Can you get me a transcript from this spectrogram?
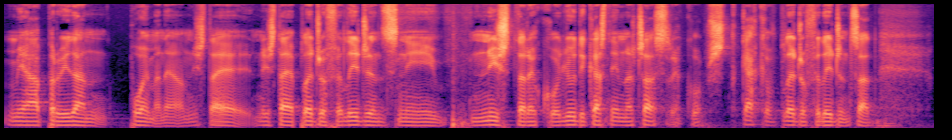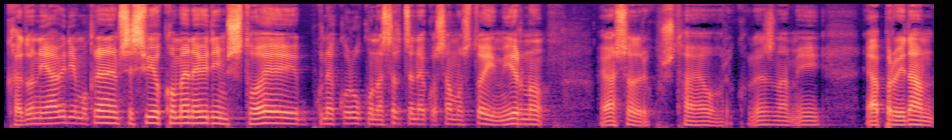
ja prvi dan pojma nemam, ni šta je, ni šta je pledge of allegiance, ni ništa, rekao, ljudi kasnije im na čas, rekao, št, kakav pledge of allegiance sad, kad oni ja vidim, okrenem se svi oko mene, vidim stoje, neko ruku na srce, neko samo stoji mirno, ja sad rekao, šta je ovo, rekao, ne znam. I ja prvi dan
